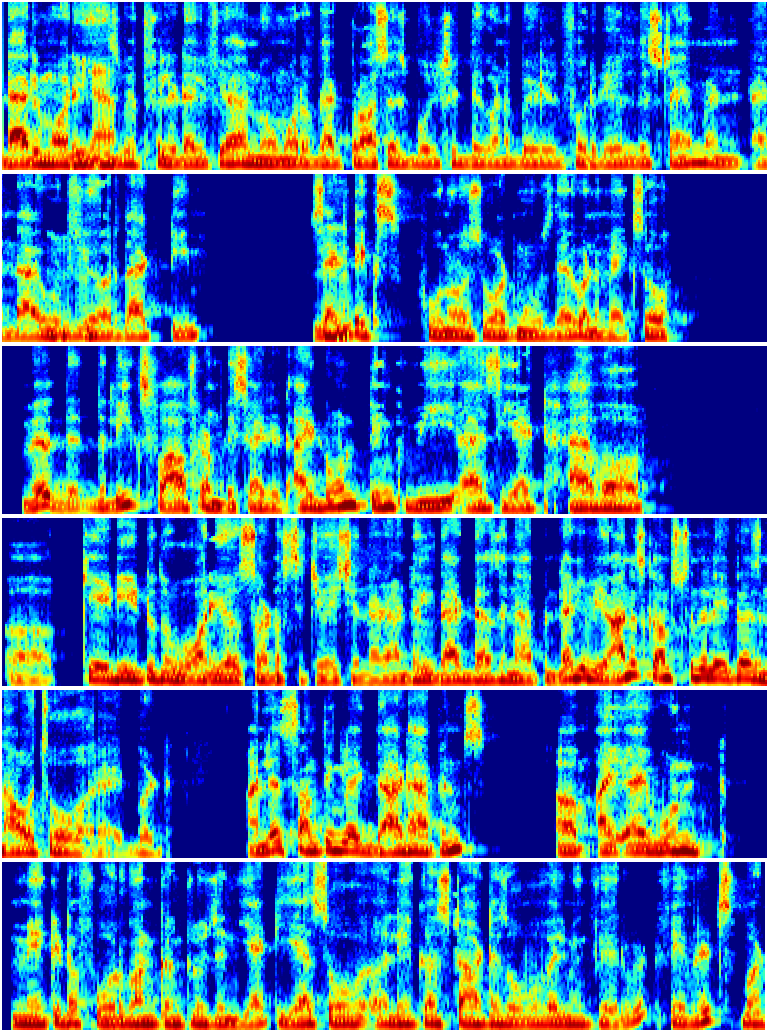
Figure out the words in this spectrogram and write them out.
Daryl Morey Yeah. is with Philadelphia. No more of that process bullshit. They're going to build for real this time, and and I would Mhm. fear that team. Mhm. Celtics, who knows what moves they're going to make. So, well, the, the league's far from decided. I don't think we as yet have a, uh KD to the Warriors sort of situation. And until that doesn't happen, like if Giannis comes to the Lakers, now it's over, right? But unless something like that happens, um, I, I wouldn't make it a foregone conclusion yet. Yes, over, uh, Lakers start as overwhelming favorite, favorites, but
